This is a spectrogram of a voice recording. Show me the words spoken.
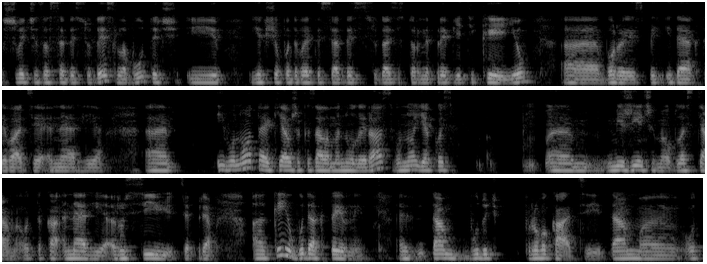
Швидше за все, десь сюди, Славутич. І якщо подивитися десь сюди зі сторони Прип'яті Київ, Бориспіль, іде активація енергія. Е, і воно, так як я вже казала минулий раз, воно якось е, між іншими областями, от така енергія розсіюється. Прям. Е, Київ буде активний, Е, там будуть провокації, там е, от.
